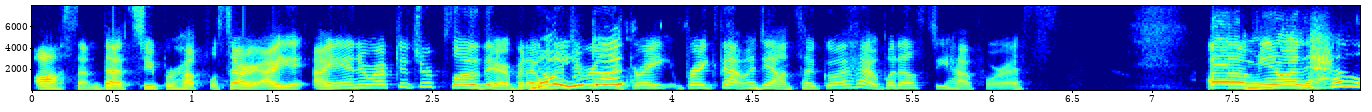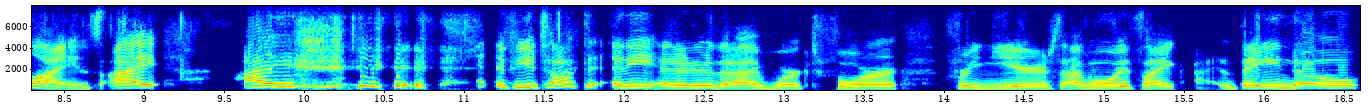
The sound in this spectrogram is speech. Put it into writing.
awesome. That's super helpful. Sorry, I I interrupted your flow there, but I no, wanted to really break break that one down. So go ahead. What else do you have for us? Um, you know, in headlines, I I if you talk to any editor that I've worked for for years, I'm always like they know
